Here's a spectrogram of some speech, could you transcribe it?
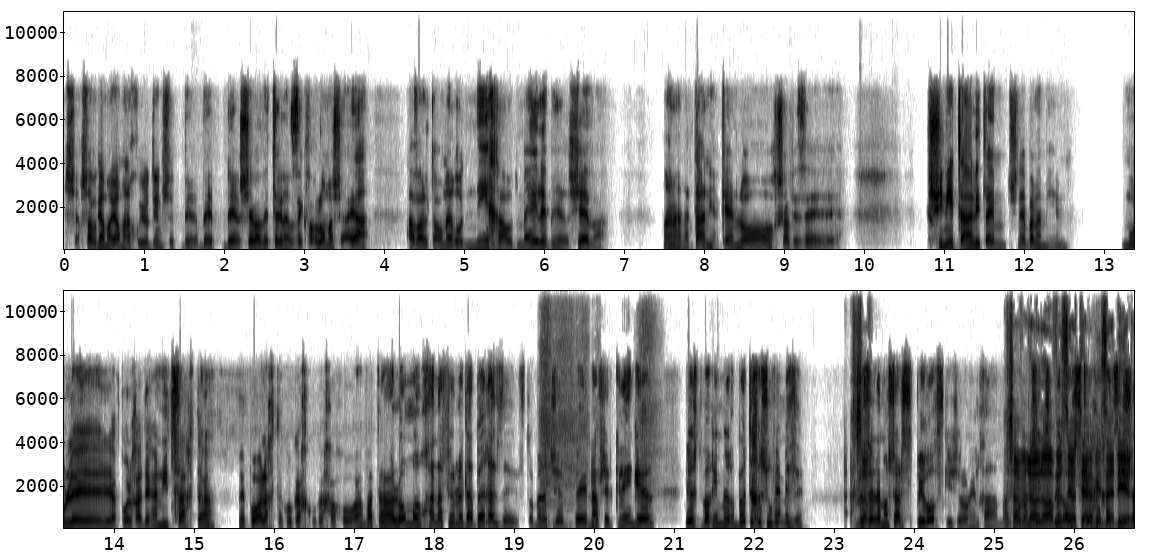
שעכשיו גם היום אנחנו יודעים שבאר שבע וטרנר זה כבר לא מה שהיה, אבל אתה אומר עוד ניחא, עוד מילא באר שבע. וואלה, נתניה, כן? לא עכשיו איזה... שינית, עלית עם שני בלמים מול אה, הפועל חדרה, ניצחת, ופה הלכת כל כך כל כך אחורה, ואתה לא מוכן אפילו לדבר על זה. זאת אומרת שבעיניו של קלינגר, יש דברים הרבה יותר חשובים מזה. עכשיו, וזה למשל ספירובסקי שלא נלחם. עכשיו, לא, לא, אבל זה יותר מזה, ניר.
